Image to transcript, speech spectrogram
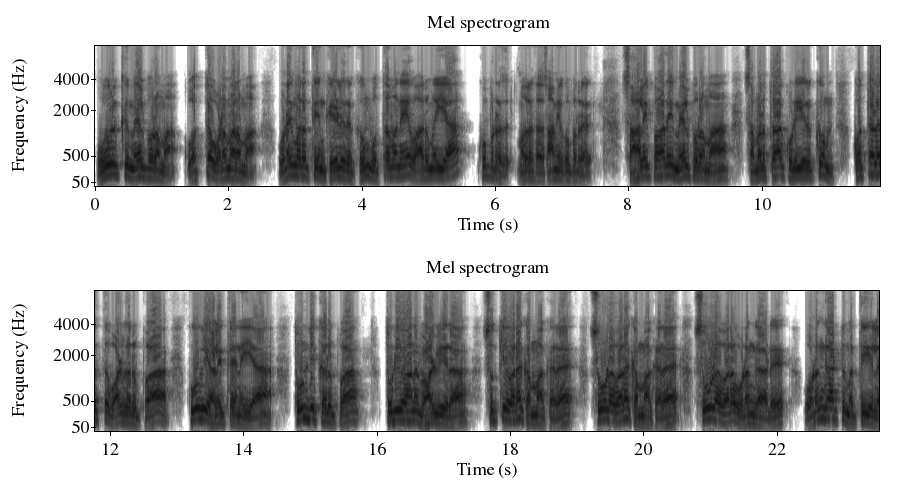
ஊருக்கு மேல்புறமா? ஒத்த உடமரமா? உடைமரத்தின் கீழ் இருக்கும் உத்தமனே வாருமையா? கூப்பிடுறது. முதல்ல சாமியை கூப்பிடுறாரு. சாலைப்பாதை மேல்புறமா? சமர்த்தா குடியிருக்கும் கொத்தளத்து வாழ்கருப்பா? கூவி அழைத்தேனையா? தூண்டி கருப்பா? துடிவான வாழ்வீரா? சுத்தி வர கம்மாக்கரை? சூழ வர கம்மாக்கரை? சூழ வர உடங்காடு? உடங்காட்டு மத்தியில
